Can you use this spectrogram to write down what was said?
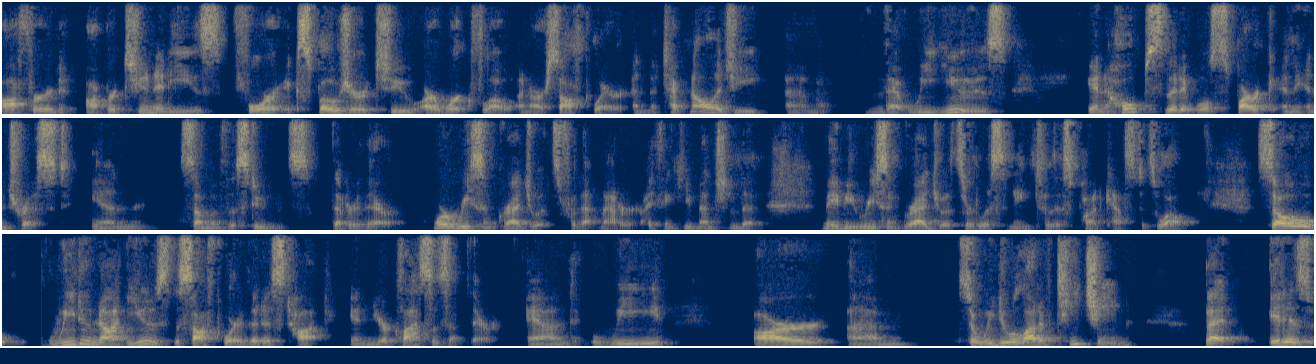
offered opportunities for exposure to our workflow and our software and the technology um, that we use in hopes that it will spark an interest in some of the students that are there or recent graduates for that matter. I think you mentioned that maybe recent graduates are listening to this podcast as well. So we do not use the software that is taught in your classes up there. And we are, um, so we do a lot of teaching, but it is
